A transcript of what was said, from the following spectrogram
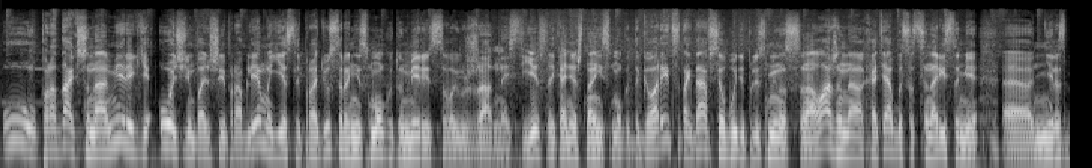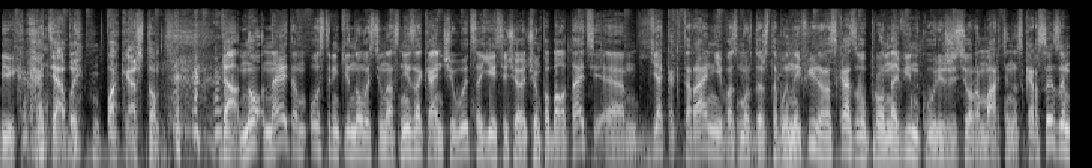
у продакшена Америки очень большие проблемы, если продюсеры не смогут умерить свою жадность. Если, конечно, они смогут договориться, тогда все будет плюс-минус налажено, хотя бы со сценаристами э, не разбери, хотя бы, пока что. Да, но на этом остренькие новости у нас не заканчиваются, есть еще о чем поболтать. Э, я как-то ранее, возможно, даже с тобой на эфире, рассказывал про новинку режиссера Мартина Скорсезе.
